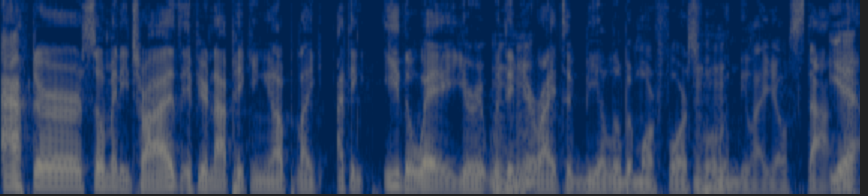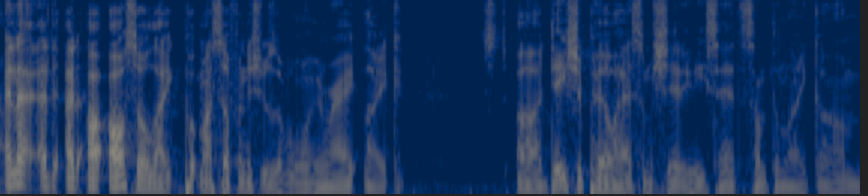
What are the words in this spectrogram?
after so many tries, if you're not picking up, like I think either way, you're within your right to be a little bit more forceful and be like, "Yo, stop." Mm-hmm. Yeah, now. and I, I, I also like put myself in the shoes of a woman, right? Like, uh, Dave Chappelle had some shit. He said something like, um,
